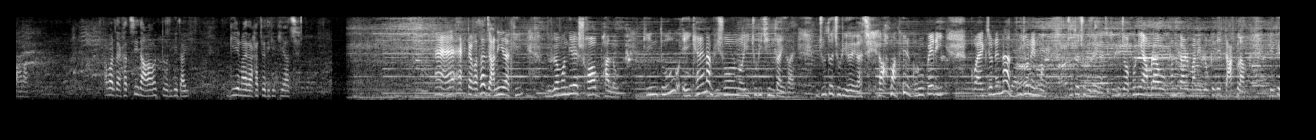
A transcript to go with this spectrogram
বাবা। আবার দেখাচ্ছি, দাঁড়াও, একটু ওদিকে যাই। গিয়ে নয়, দেখাচ্ছে ওদিকে কি আছে। হ্যাঁ একটা কথা জানিয়ে রাখি, দুর্গা মন্দিরে সব ভালো, কিন্তু এইখানে না ভীষণ ওই চুরি ছিনতাই হয়, জুতো চুরি হয়ে গেছে। আমাদের গ্রুপেরই কয়েকজনের না দুজনের মধ্যে। জুতো চুরি হয়ে গেছে। কিন্তু যখনই আমরা ওখানকার মানে লোকেদের ডাকলাম, ডেকে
